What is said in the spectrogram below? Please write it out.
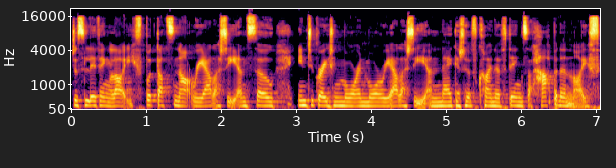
just living life. But that's not reality. And so integrating more and more reality and negative kind of things that happen in life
